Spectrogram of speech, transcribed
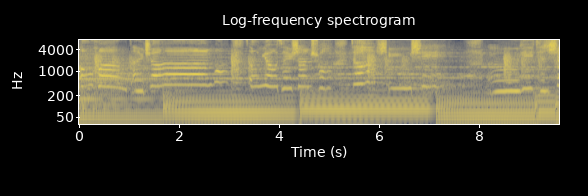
洪荒在沉默总有最闪烁的星星。有一天下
